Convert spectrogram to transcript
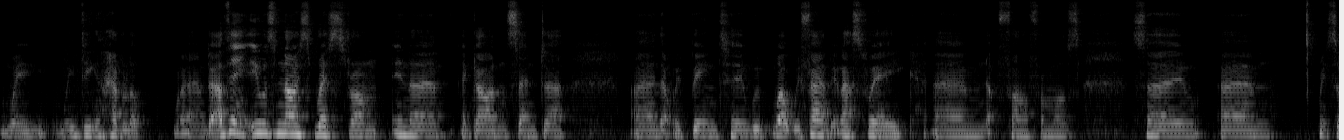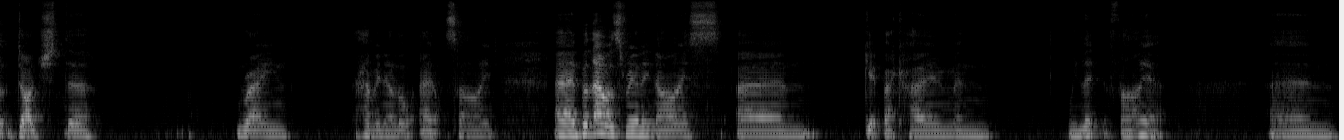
We we did have a look I think it was a nice restaurant in a, a garden centre uh, that we've been to. We, well, we found it last week, um, not far from us. So um, we sort of dodged the rain, having a look outside. Uh, but that was really nice. Um, get back home and we lit the fire. Um,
